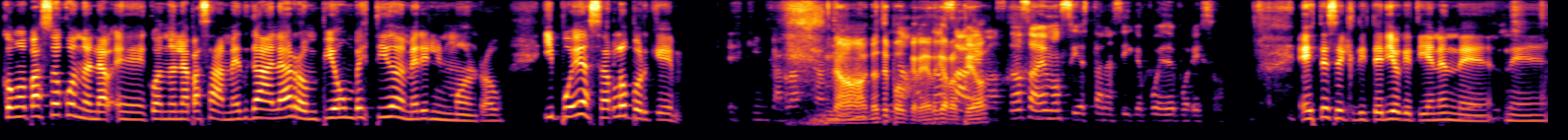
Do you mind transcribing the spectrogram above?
Como pasó cuando en, la, eh, cuando en la pasada Met Gala rompió un vestido de Marilyn Monroe. Y puede hacerlo porque es Kim Kardashian. no, no te puedo creer que rompió. Sabemos, no sabemos si es tan así que puede por eso. Este es el criterio que tienen de.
